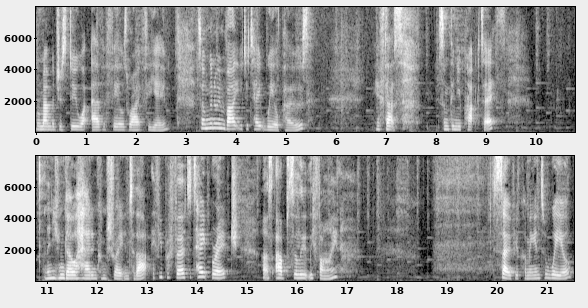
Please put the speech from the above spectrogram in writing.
Remember, just do whatever feels right for you. So I'm going to invite you to take wheel pose. If that's something you practice, And then you can go ahead and come straight into that. If you prefer to take bridge, that's absolutely fine. So if you're coming into wheel,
